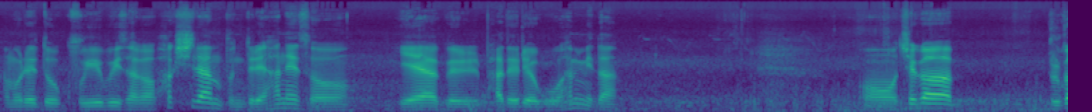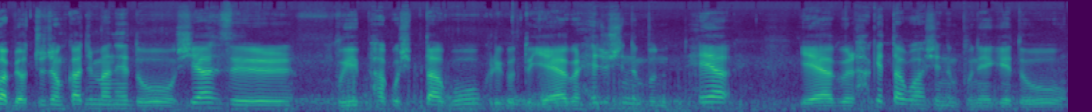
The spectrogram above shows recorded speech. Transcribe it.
아무래도 구입 의사가 확실한 분들에 한해서 예약을 받으려고 합니다. 어, 제가 불과 몇 주 전까지만 해도 씨앗을 구입하고 싶다고 그리고 또 예약을 해주시는 분 해야 예약을 하겠다고 하시는 분에게도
